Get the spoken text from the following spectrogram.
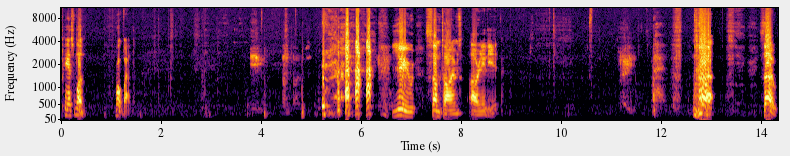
PS1 rock band. You sometimes. You sometimes are an idiot. So,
